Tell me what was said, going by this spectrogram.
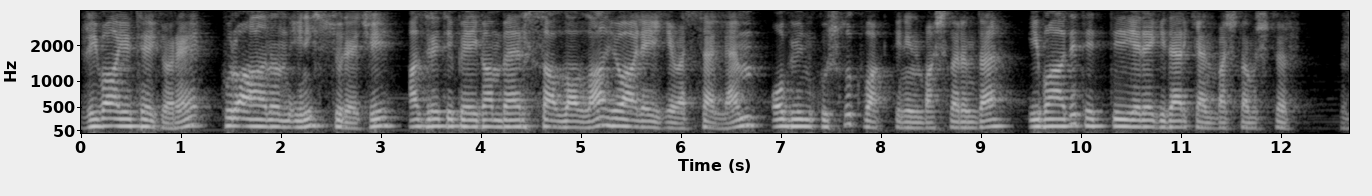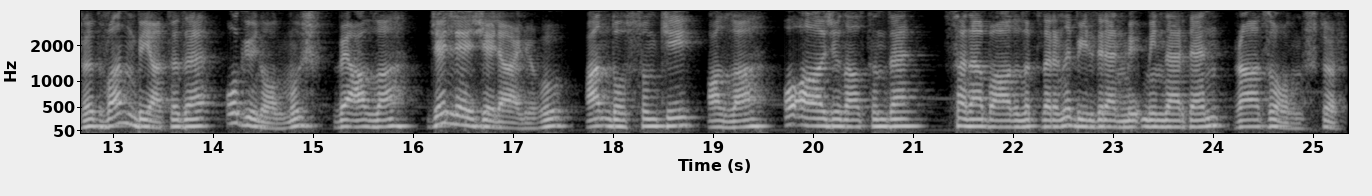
Rivayete göre Kur'an'ın iniş süreci Hazreti Peygamber sallallahu aleyhi ve sellem o gün kuşluk vaktinin başlarında ibadet ettiği yere giderken başlamıştır. Rıdvan biatı da o gün olmuş ve Allah Celle Celaluhu andolsun ki Allah o ağacın altında sana bağlılıklarını bildiren müminlerden razı olmuştur.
